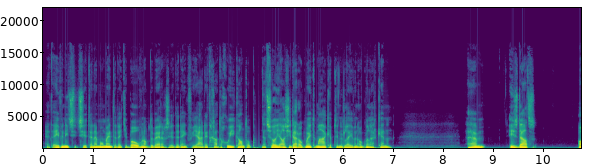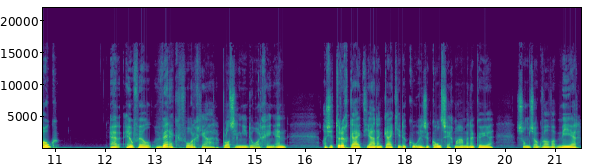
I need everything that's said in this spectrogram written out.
het even niet ziet zitten en momenten dat je bovenop de berg zit en denkt van ja, dit gaat de goede kant op. Dat zul je als je daar ook mee te maken hebt in het leven ook wel herkennen. Um, is dat ook er heel veel werk vorig jaar plotseling niet doorging. En als je terugkijkt, ja, dan kijk je de koe in zijn kont, zeg maar. Maar dan kun je soms ook wel wat meer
